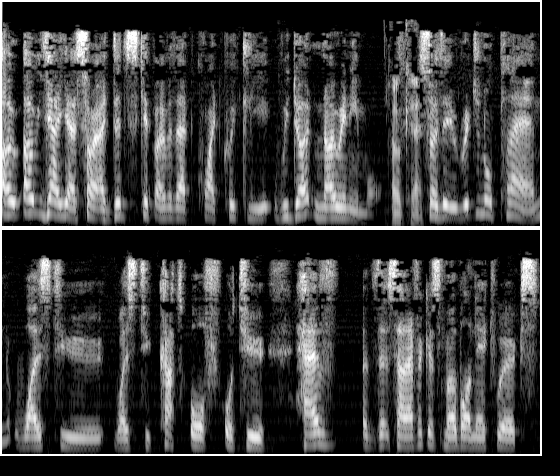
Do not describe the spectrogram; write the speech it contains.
Oh, oh, yeah, yeah. Sorry, I did skip over that quite quickly. We don't know anymore. Okay. So the original plan was to was to cut off or to have the South Africa's mobile networks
